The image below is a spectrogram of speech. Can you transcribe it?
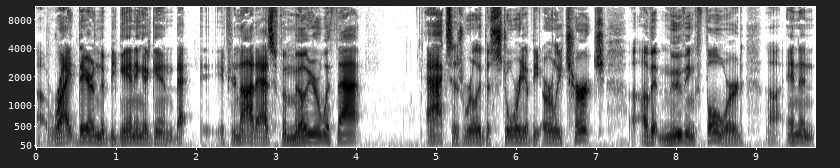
Uh, right there in the beginning, again, that if you're not as familiar with that, Acts is really the story of the early church, uh, of it moving forward uh, in an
